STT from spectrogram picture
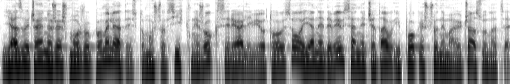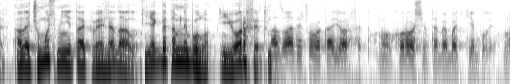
Я звичайно ж можу помилятись, тому що всіх книжок, серіалів і отого всього я не дивився, не читав і поки що не маю часу на це. Але чомусь мені так виглядало. Як би там не було, і Йорфит Назвати чувака Йорфет. Ну, хороші в тебе батьки були. Ну,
